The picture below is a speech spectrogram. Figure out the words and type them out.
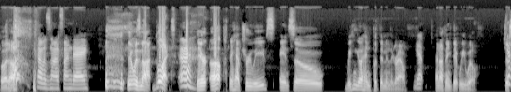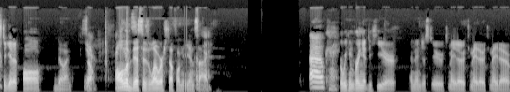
But uh, That was not a fun day. It was not. But they're up, they have true leaves, and so we can go ahead and put them in the ground. Yep. And I think that we will, just to get it all done. So Yeah. all of this is lower stuff on the inside. Okay. Okay. Or we can bring it to here and then just do tomato, tomato, tomato.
